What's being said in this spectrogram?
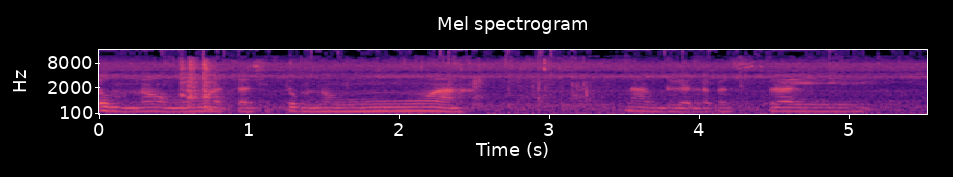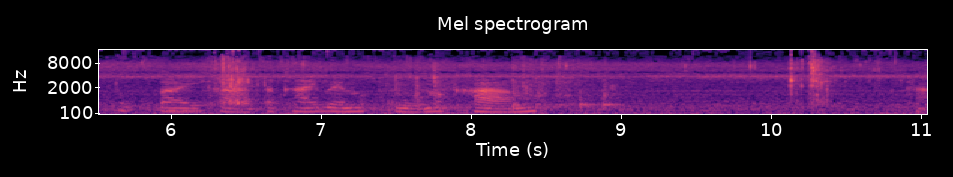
ต้มน่องงัวจ้ะสิต้มน่องงัวน้ำเดือดแล้วก็ใส่ลงไปค่ะตะไคร้ใบมะกรูดมะขามค่ะ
